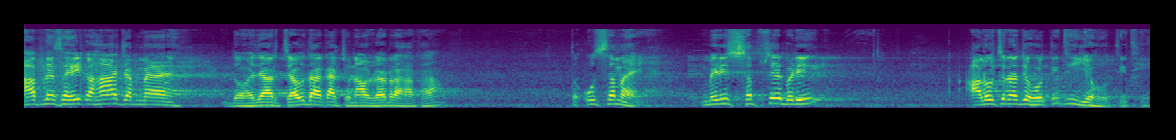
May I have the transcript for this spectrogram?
आपने सही कहा, जब मैं 2014 का चुनाव लड़ रहा था तो उस समय मेरी सबसे बड़ी आलोचना जो होती थी, ये होती थी।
